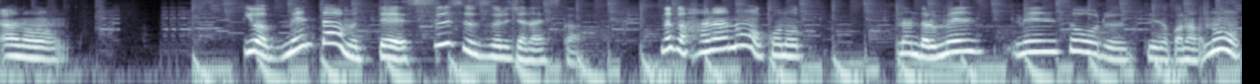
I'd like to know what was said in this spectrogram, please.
あの要はメンタームってスースーするじゃないですか。なんか鼻のこのなんだろうメンメンソールっていうのかな？の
